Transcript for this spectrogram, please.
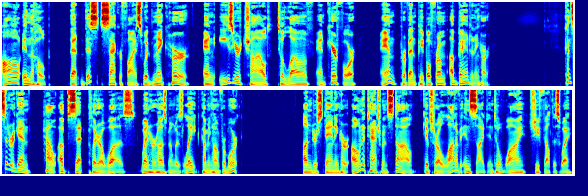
all in the hope that this sacrifice would make her an easier child to love and care for and prevent people from abandoning her. Consider again how upset Clara was when her husband was late coming home from work. Understanding her own attachment style gives her a lot of insight into why she felt this way.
